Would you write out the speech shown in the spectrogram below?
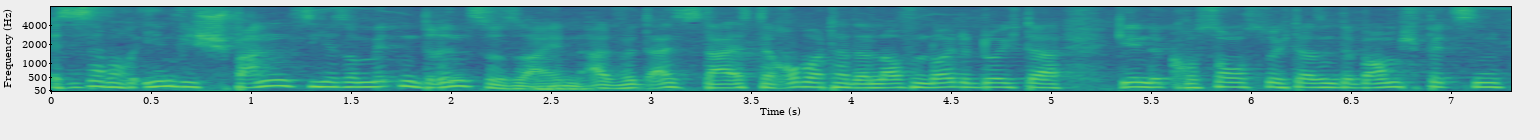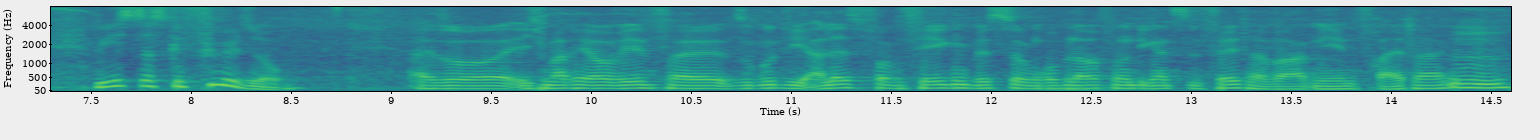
Es ist aber auch irgendwie spannend, hier so mittendrin zu sein. Also da ist, da ist der Roboter, da laufen Leute durch, da gehen die Croissants durch, da sind die Baumspitzen. Wie ist das Gefühl so? Also ich mache ja auf jeden Fall so gut wie alles vom Fegen bis zum Rumlaufen und die ganzen Filter warten jeden Freitag. Mhm.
